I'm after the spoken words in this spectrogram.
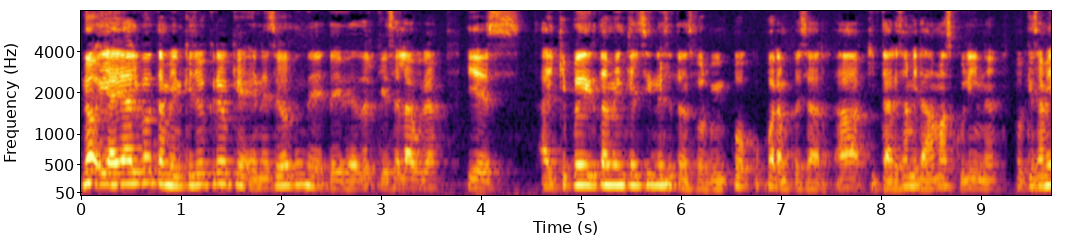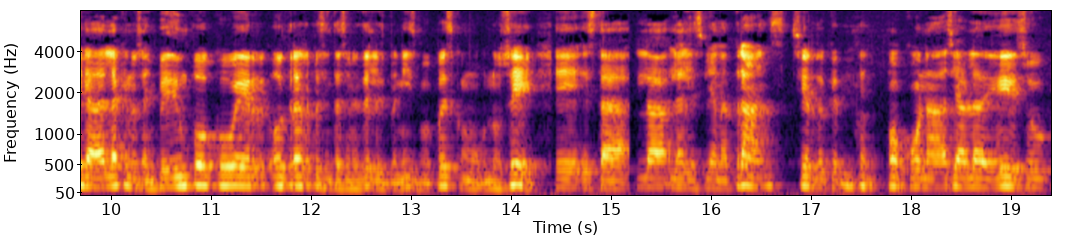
No, y hay algo también que yo creo que en ese orden de, de ideas de lo que dice Laura, y es, hay que pedir también que el cine se transforme un poco para empezar a quitar esa mirada masculina, porque esa mirada es la que nos ha impedido un poco ver otras representaciones del lesbianismo. Pues como, no sé, eh, está la, la lesbiana trans, ¿cierto? Que poco nada se habla de eso.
